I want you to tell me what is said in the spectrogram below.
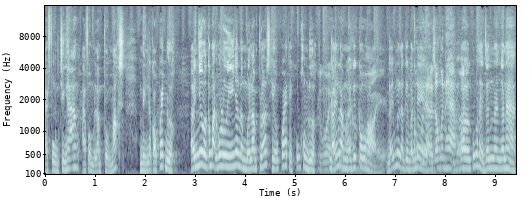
iPhone chính hãng iPhone 15 Pro Max mình đã có quét được. À, nhưng mà các bạn cũng lưu ý nhé là 15 Plus hiếu quét thì cũng không được. Rồi, đấy là mấy cái câu hỏi đấy mới là cái vấn cũng đề có thể là do ngân hàng ờ, cũng có thể do ngân hàng.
